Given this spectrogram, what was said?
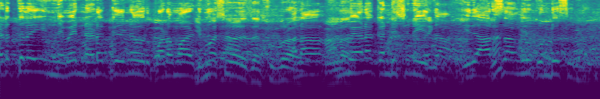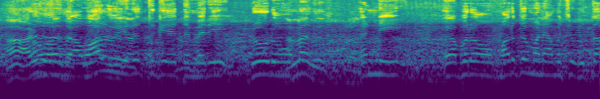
இடத்துல இந்த மாதிரி நடக்குதுன்னு ஒரு படமாக விமர்சனம் இருக்கு. சார் சூப்பராக ஆனால் உண்மையான கண்டிஷன் இதுதான். இது அரசாங்கம் கொண்டு சொல்லணும் ஆ, அழுது அவங்க வருது. வாழ்வு இடத்துக்கு ஏற்ற மாரி ரோடும் நல்லா இருக்கு சூப்பராக தண்ணி அதுக்கப்புறம் மருத்துவமனை அமைச்சு கொடுத்தா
